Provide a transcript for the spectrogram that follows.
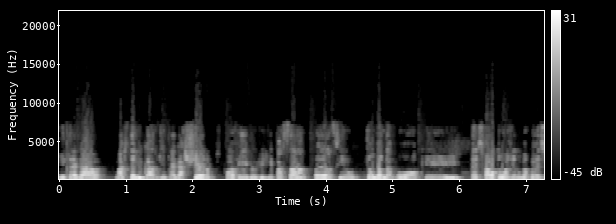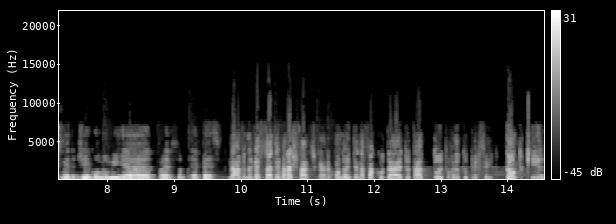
e entregava. Mas teve caso de entregar xerox, foi horrível. E passar, foi assim, tão banda voou que fez falta. Hoje, no meu conhecimento de economia, é, é péssimo. Não, a vida universitária tem várias fases, cara. Quando eu entrei na faculdade, eu tava doido pra fazer tudo perfeito. Tanto que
